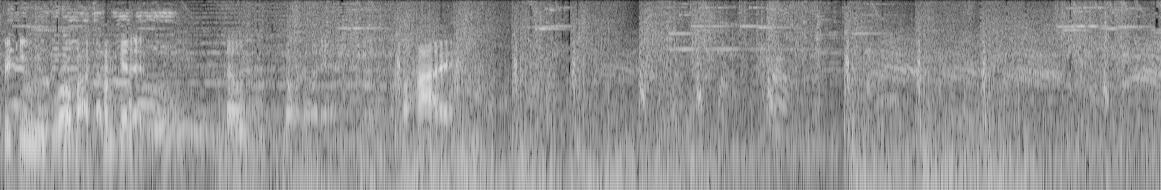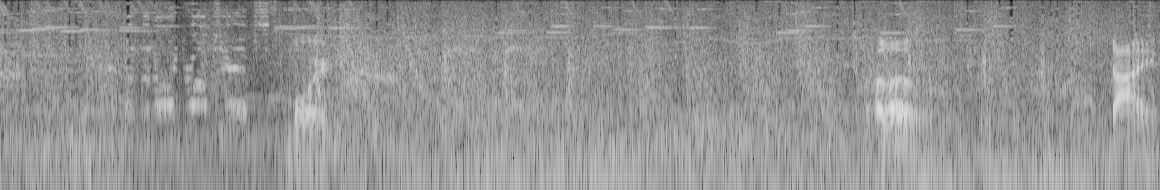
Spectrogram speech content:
freaking robots? I don't get it. Ooh, What the hell is going on here? Oh, hi. More. Oh, hello. Die.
